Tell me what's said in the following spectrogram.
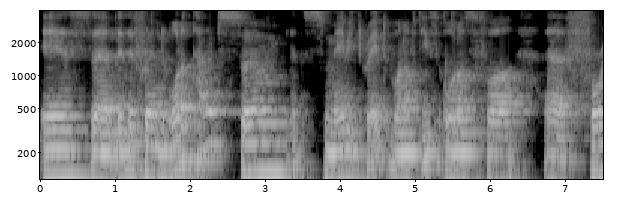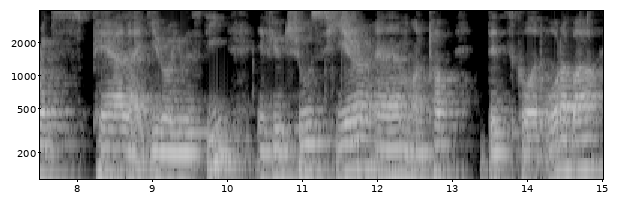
is uh, the different order types. Um, let's maybe create one of these orders for uh, forex pair like euro USD. If you choose here um, on top, it's called order bar.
